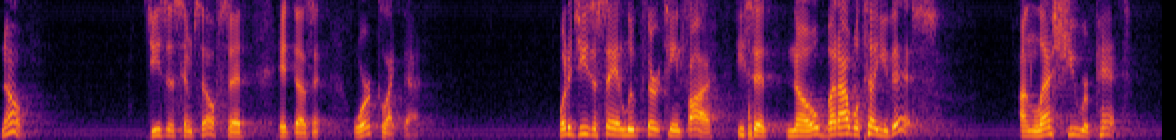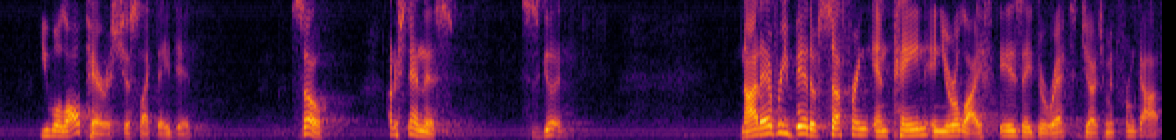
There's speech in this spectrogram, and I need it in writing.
No. Jesus himself said it doesn't work like that. What did Jesus say in Luke 13, 5? He said, No, but I will tell you this unless you repent, you will all perish just like they did. So, understand this. This is good. Not every bit of suffering and pain in your life is a direct judgment from God.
